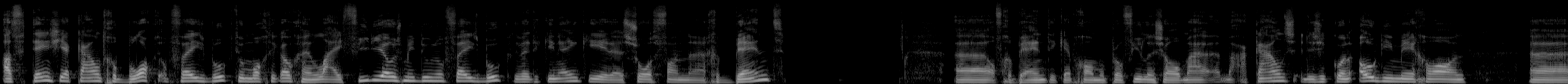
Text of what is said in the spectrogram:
advertentieaccount geblokt op Facebook. Toen mocht ik ook geen live video's meer doen op Facebook. Toen werd ik in één keer een soort van eh geband. Eh, of geband, ik heb gewoon mijn profiel en zo, maar eh, mijn accounts. Dus ik kon ook niet meer gewoon eh,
